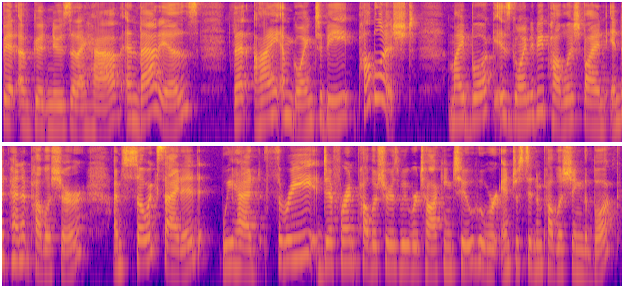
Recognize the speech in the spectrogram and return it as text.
bit of good news that I have, and that is that I am going to be published. My book is going to be published by an independent publisher. I'm so excited. We had three different publishers we were talking to who were interested in publishing the book.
